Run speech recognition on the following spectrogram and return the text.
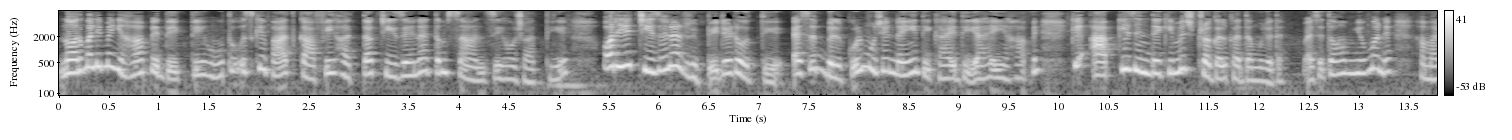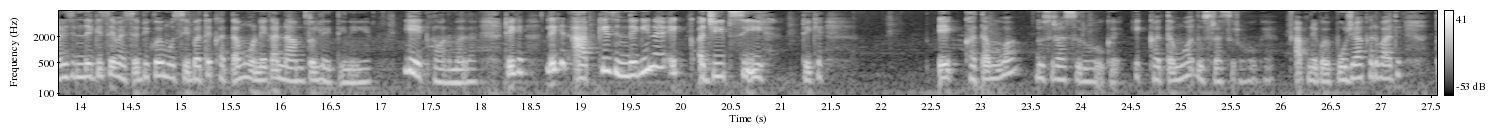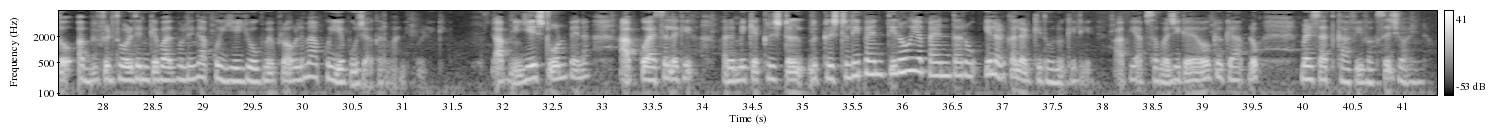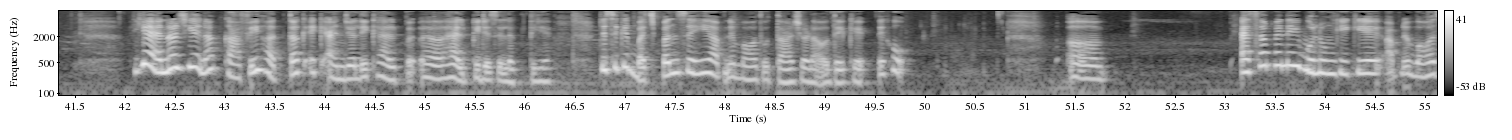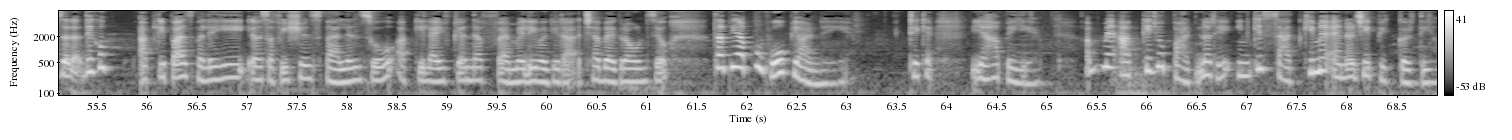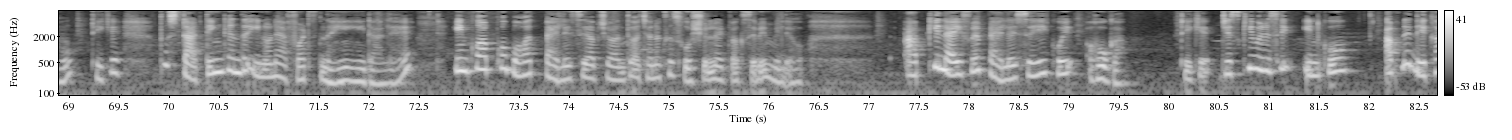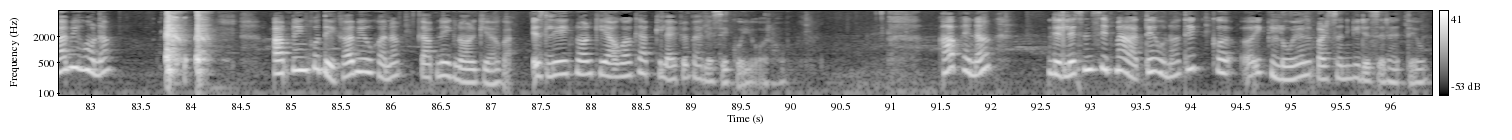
नॉर्मली मैं यहाँ पे देखती हूँ तो उसके बाद काफ़ी हद तक चीज़ें हैं ना एकदम शांत सी हो जाती है और ये चीज़ें ना रिपीटेड होती है। ऐसे बिल्कुल मुझे नहीं दिखाई दिया है यहाँ पे कि आपकी ज़िंदगी में स्ट्रगल ख़त्म हो जाता है। वैसे तो हम ह्यूमन है, हमारी ज़िंदगी से वैसे भी कोई मुसीबतें ख़त्म होने का नाम तो लेती नहीं है। ये एक नॉर्मल है, ठीक है? लेकिन आपकी ज़िंदगी ना एक अजीब सी है, ठीक है? एक ख़त्म हुआ दूसरा शुरू हो गया एक ख़त्म हुआ दूसरा शुरू हो गया। आपने कोई पूजा करवा दी तो अभी फिर थोड़े दिन के बाद बोलेंगे आपको ये योग में प्रॉब्लम है आपको ये पूजा करवानी पड़ेगी। आपने ये स्टोन पहना आपको ऐसा लगेगा अरे मैं क्या क्रिस्टल क्रिस्टल ही पहनती रहूँ या पहनता रहूँ? ये लड़का लड़की दोनों के लिए। आप ये आप समझ ही गए हो क्योंकि आप लोग मेरे साथ काफ़ी वक्त से ज्वाइन हो। ये एनर्जी है ना काफ़ी हद तक एक एंजलिक हेल्प हेल्प की जैसे लगती है। जैसे कि बचपन से ही आपने बहुत उतार चढ़ाव देखे। देखो आ, ऐसा मैं नहीं बोलूँगी कि आपने बहुत ज़्यादा, देखो, आपके पास भले ही सफिशेंस बैलेंस हो, आपकी लाइफ के अंदर फैमिली वगैरह अच्छा बैकग्राउंड से हो, तभी आपको वो प्यार नहीं है। ठीक है? यहाँ पे ये है। अब मैं आपके जो पार्टनर है, इनके साथ की मैं एनर्जी पिक करती हूँ, ठीक है? तो स्टार्टिंग के अंदर इन्होंने एफर्ट्स नहीं ही डाले हैं। इनको आपको बहुत पहले से, आप जानते हो, अचानक से सोशल नेटवर्क से भी मिले हो। आपकी लाइफ में पहले से ही कोई होगा, ठीक है? जिसकी वजह से इनको आपने देखा भी हो ना? आपने इनको देखा भी होगा ना तो आपने इग्नोर किया होगा। इसलिए इग्नोर किया होगा कि आपकी लाइफ में पहले से कोई और हो। आप है ना रिलेशनशिप में आते हो ना तो एक एक लॉयल पर्सन की जैसे रहते हो।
